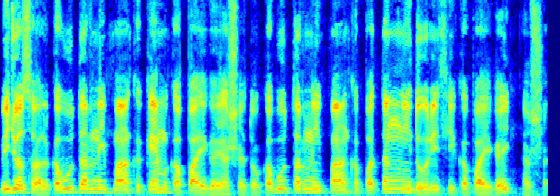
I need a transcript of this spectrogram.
બીજો સવાલ, કબૂતરની પાંખ કેમ કપાઈ ગઈ હશે? તો કબૂતરની પાંખ પતંગની દોરીથી કપાઈ ગઈ હશે.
